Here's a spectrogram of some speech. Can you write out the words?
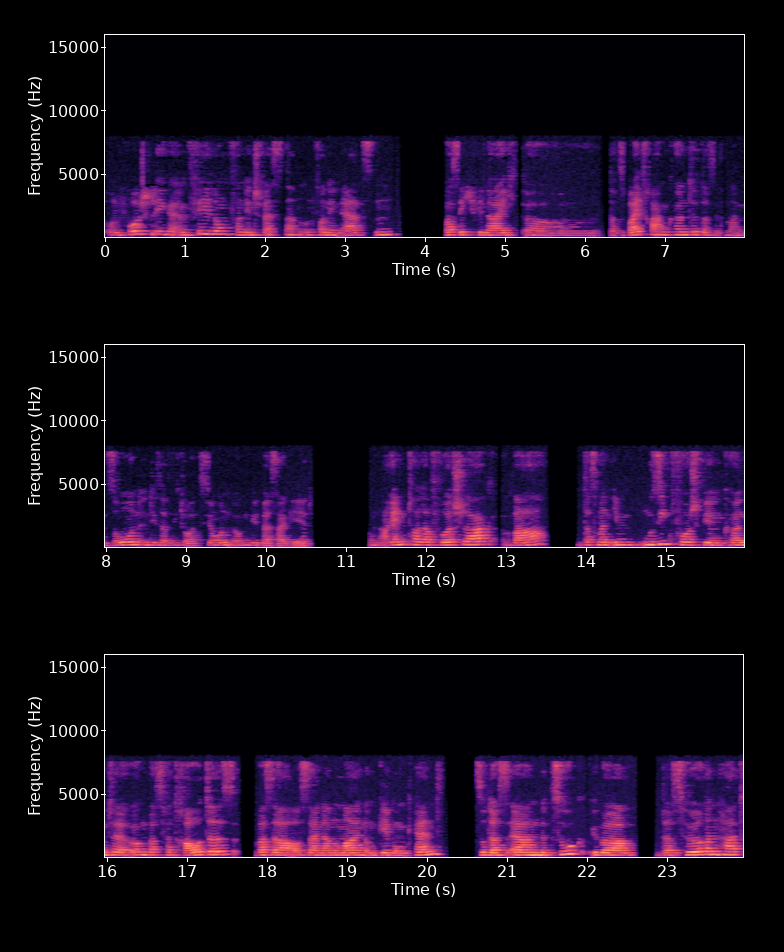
und Vorschläge, Empfehlungen von den Schwestern und von den Ärzten, was ich vielleicht äh, dazu beitragen könnte, dass es meinem Sohn in dieser Situation irgendwie besser geht. Und ein toller Vorschlag war, dass man ihm Musik vorspielen könnte, irgendwas Vertrautes, was er aus seiner normalen Umgebung kennt, so dass er einen Bezug über das Hören hat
